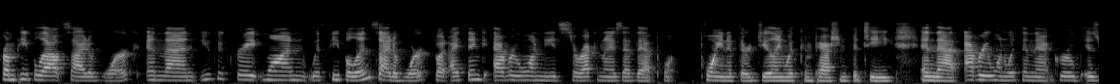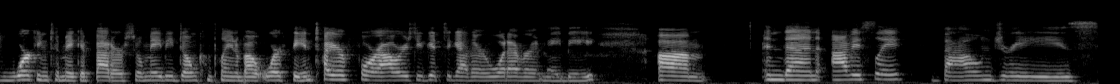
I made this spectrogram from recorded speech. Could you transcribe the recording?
from people outside of work and then you could create one with people inside of work but i think everyone needs to recognize at that point point if they're dealing with compassion fatigue and that everyone within that group is working to make it better. So maybe don't complain about work the entire four hours you get together or whatever it may be. Um, and then obviously boundaries.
